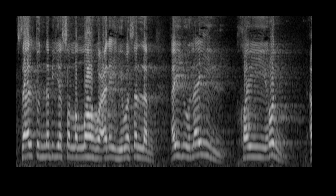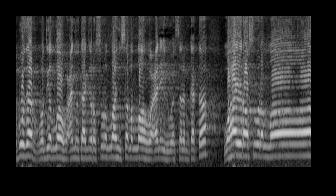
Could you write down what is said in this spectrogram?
sa'altu an-nabiy sallallahu alaihi wasallam ayu lail khairun Abu Dhar radhiyallahu anhu tanya Rasulullah sallallahu alaihi wasallam kata, "Wahai Rasulullah,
